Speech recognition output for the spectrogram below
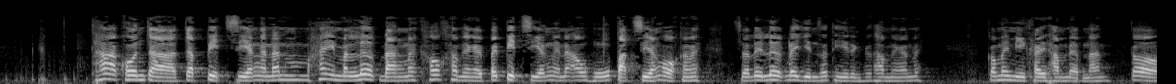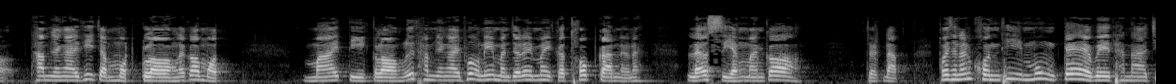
ๆ ถ้าคนจะจะปิดเสียงอันนั้นให้มันเลิกดังนะเขาทำยังไง ไปปิดเสียงเลยนะเอาหูปัดเสียงออกใช่ไหมจะได้เลิกได้ยินสักทีหนึ่งเขาทำอย่างนั้นไหมก็ไม่มีใครทำแบบนั้น ก็ทำยังไงที่จะหมดกลองแล้วก็หมดไม้ตีกลอง หรือทำยังไงพวกนี้มันจะได้ไม่กระทบกันนะแล้วเสียงมันก็จะดับ ราะฉะนั้นคนที่มุ่งแก้เวทนาจ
